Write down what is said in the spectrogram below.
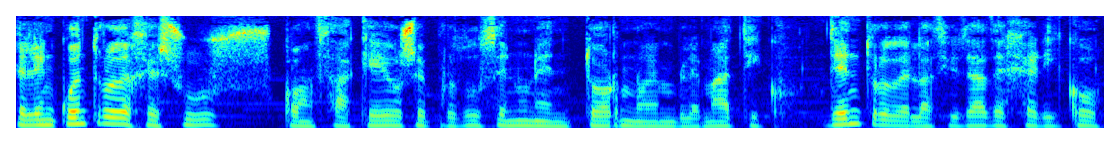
El encuentro de Jesús con Zaqueo se produce en un entorno emblemático, dentro de la ciudad de Jericó,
